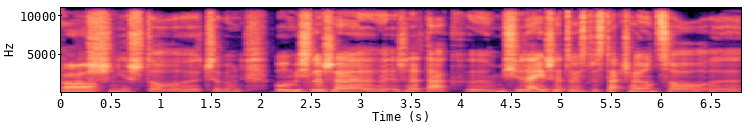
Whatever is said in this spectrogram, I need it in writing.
A... niż, niż to, y, czy bym. Bo myślę, że, że tak. Y, mi się wydaje, że to jest wystarczająco. Yy, yy,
